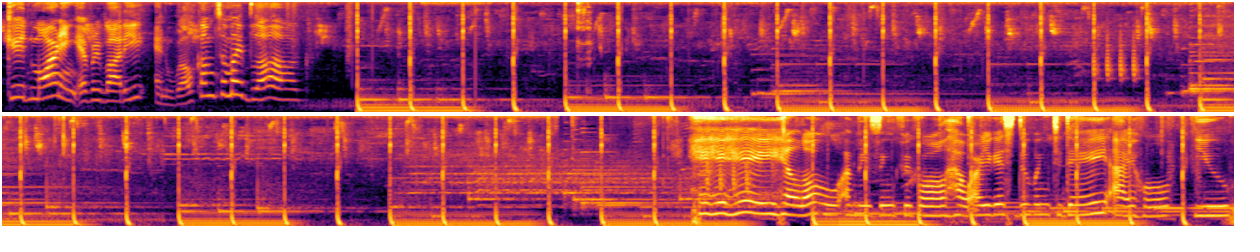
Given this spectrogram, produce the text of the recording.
Good morning, everybody, and welcome to my vlog. Hey, hey, hey, hello, amazing people. How are you guys doing today? I hope you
